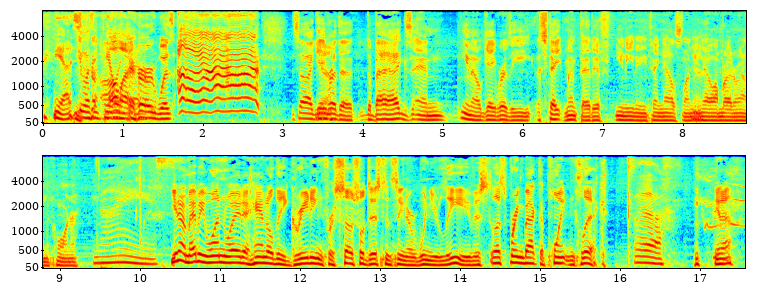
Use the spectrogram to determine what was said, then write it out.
Yeah, she wasn't feeling all I good. heard was ah. So I gave Yeah. her the the bags and you know gave her the statement that if you need anything else, let me know. I'm right around the corner. Nice. You know, maybe one way to handle the greeting for social distancing or when you leave is let's bring back the point and click. Ugh, You know,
